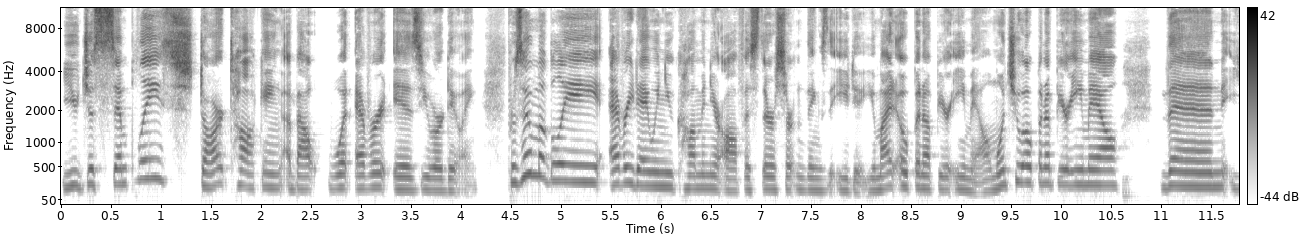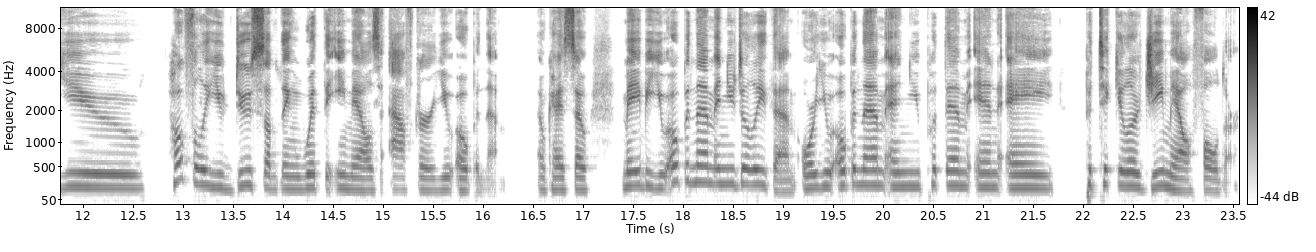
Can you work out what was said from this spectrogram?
You just simply start talking about whatever it is you are doing. Presumably, every day when you come in your office, there are certain things that you do. You might open up your email. And once you open up your email, then you hopefully you do something with the emails after you open them. Okay. So maybe you open them and you delete them, or you open them and you put them in a particular Gmail folder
